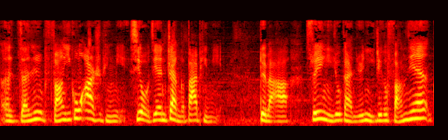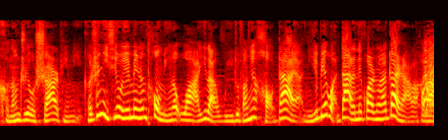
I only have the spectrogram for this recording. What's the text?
呃，咱这房一共二十平米，洗手间占个八平米。对吧啊？所以你就感觉你这个房间可能只有十二平米，可是你洗手间变成透明的，哇，一览无遗，这房间好大呀！你就别管大的那块用来干啥了，好吧？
